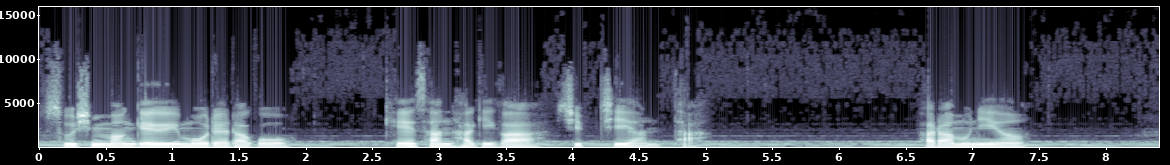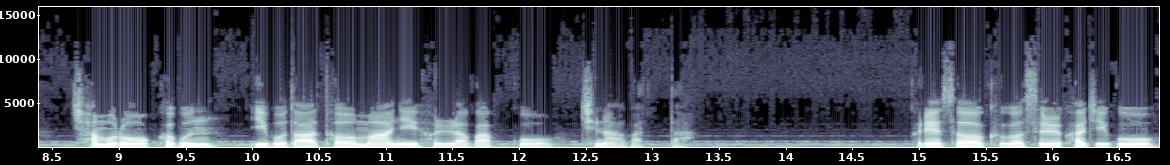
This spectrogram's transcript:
수십만 개의 모래라고 계산하기가 쉽지 않다. 바라문이여 참으로 겁은 이보다 더 많이 흘러갔고 지나갔다. 그래서 그것을 가지고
